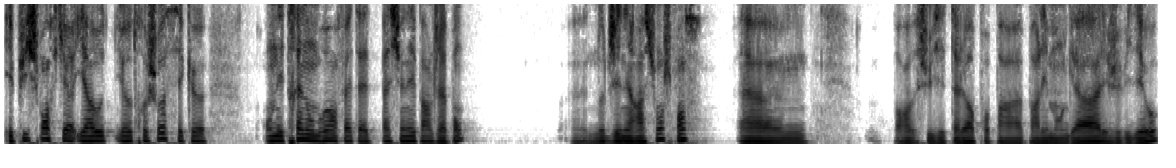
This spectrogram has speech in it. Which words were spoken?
et puis je pense qu'il y, a autre chose, c'est que on est très nombreux en fait à être passionnés par le Japon, euh, notre génération, je pense. Je disais tout à l'heure pour par, les mangas, les jeux vidéo,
